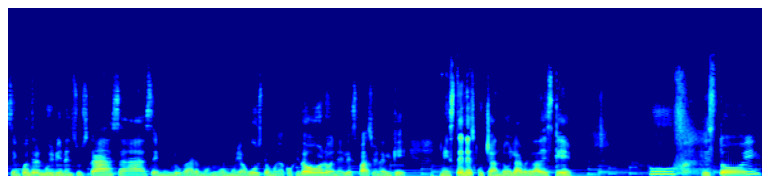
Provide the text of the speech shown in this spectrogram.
se encuentren muy bien en sus casas, en un lugar muy, muy a gusto, muy acogedor o en el espacio en el que me estén escuchando. La verdad es que, uff, estoy,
